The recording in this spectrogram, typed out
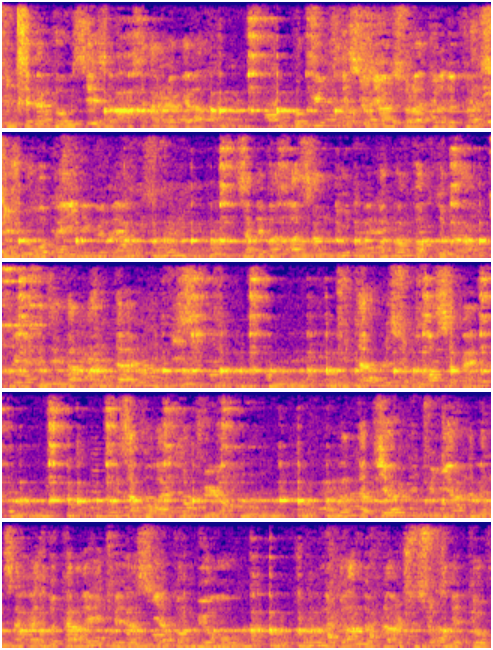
Tu ne sais même pas où c'est, sauf que c'est dans le Gard. Aucune précision sur la durée de ton séjour au pays des Guenins. Ça dépendra sans doute de ton comportement et de tes états mental et physique. Tu tables sur trois semaines. Mais ça pourrait être plus long. Dans ta piole d'étudiant de 25 mètres carrés, tu es assis à ton bureau, une grande planche sur tréteau.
